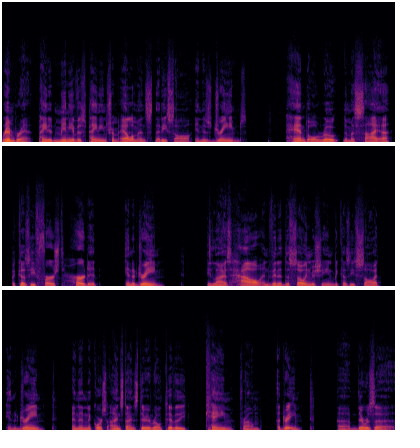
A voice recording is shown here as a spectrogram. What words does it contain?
Rembrandt painted many of his paintings from elements that he saw in his dreams. Handel wrote the Messiah because he first heard it in a dream. Elias Howe invented the sewing machine because he saw it in a dream. And then, of course, Einstein's theory of relativity came from a dream. Um, there was a,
